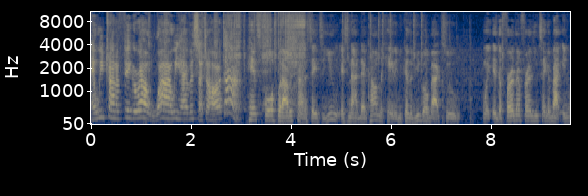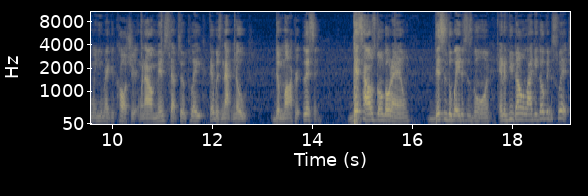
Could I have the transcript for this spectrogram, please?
and we trying to figure out why we having such a hard time. henceforth what i was trying to say to you it's not that complicated because if you go back to when the further and further you take it back even when you make a culture when our men stepped to the plate there was not no democracy. Listen this how it's gonna go down. This is the way this is going. And if you don't like it go get the switch.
